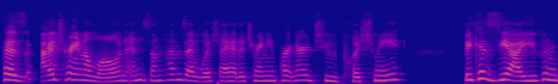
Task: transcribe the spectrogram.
because I train alone, and sometimes I wish I had a training partner to push me. Because yeah, you can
